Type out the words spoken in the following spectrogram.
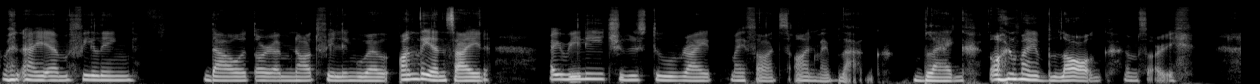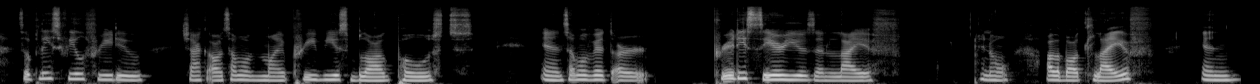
when I am feeling doubt or I'm not feeling well on the inside, I really choose to write my thoughts on my blog. Blag on my blog. I'm sorry. So please feel free to check out some of my previous blog posts and some of it are pretty serious and life, you know, all about life and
